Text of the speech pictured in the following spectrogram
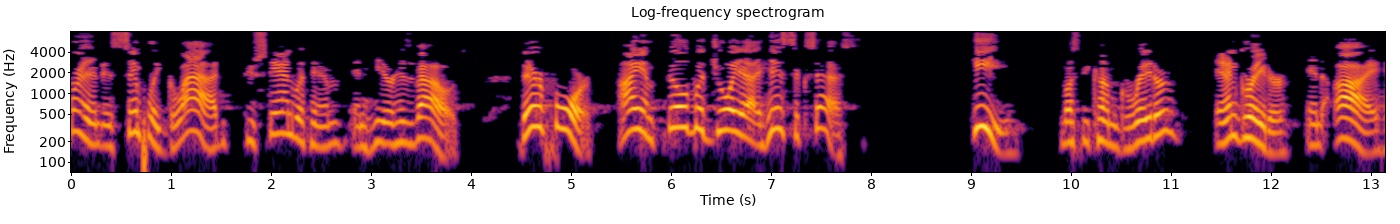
friend is simply glad to stand with him and hear his vows. Therefore, I am filled with joy at his success. He must become greater and greater, and I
